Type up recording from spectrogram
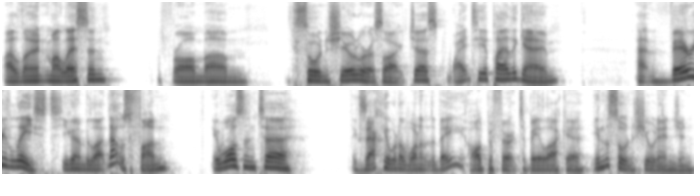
I learned my lesson from um, Sword and Shield, where it's like, just wait till you play the game. At very least, you're going to be like, that was fun. It wasn't uh, exactly what I wanted it to be. I'd prefer it to be like a in the Sword and Shield engine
